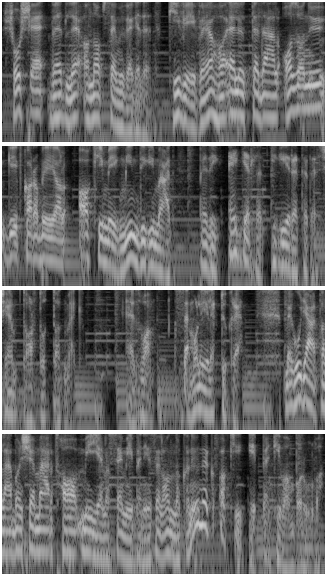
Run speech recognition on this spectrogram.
Sose vedd le a napszemüvegedet, kivéve, ha előtted áll az a nő gépkarabéjjal, aki még mindig imád, pedig egyetlen ígéretedet sem tartottad meg. Ez van. A szem a lélek tükre. Meg úgy általában sem árt, ha mélyen a szemébe nézel annak a nőnek, aki éppen ki van borulva.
